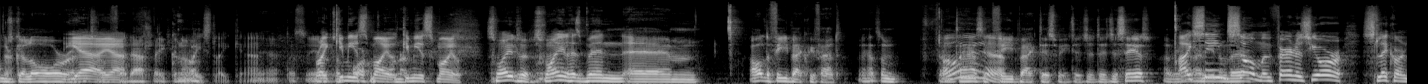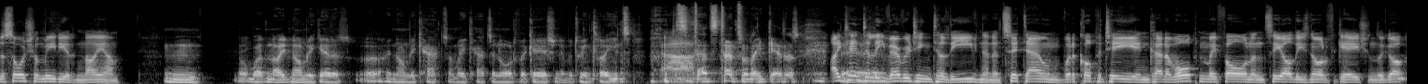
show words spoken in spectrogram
drugs galore. And Yeah, stuff yeah. Like that, like you know. Christ, like, yeah. Yeah, that's, yeah, right, give me a smile. to Give me a smile. Smile to. Smile has been um, all the feedback we've had. We had some fantastic Oh, yeah. feedback this week. Did you Did you see it? Have you- I seen some. In fairness, you're slicker on the social media than I am. But I'd normally get it. Uh, I normally catch. I might catch a notification in between clients. Ah. that's that's what I get it. I tend to Uh, leave everything till the evening and sit down with a cup of tea and kind of open my phone and see all these notifications and go,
